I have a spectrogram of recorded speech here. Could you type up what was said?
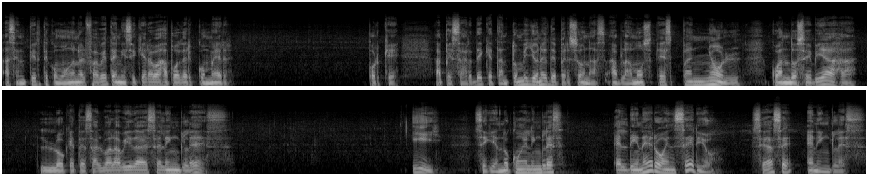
a sentirte como un analfabeta y ni siquiera vas a poder comer. Porque a pesar de que tantos millones de personas hablamos español, cuando se viaja, lo que te salva la vida es el inglés. Y, siguiendo con el inglés, el dinero en serio se hace en inglés.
